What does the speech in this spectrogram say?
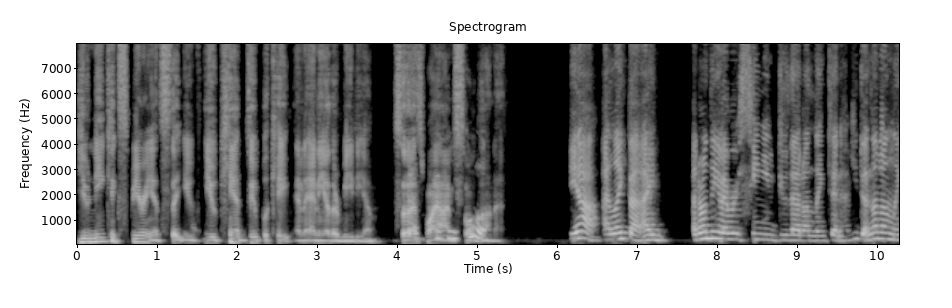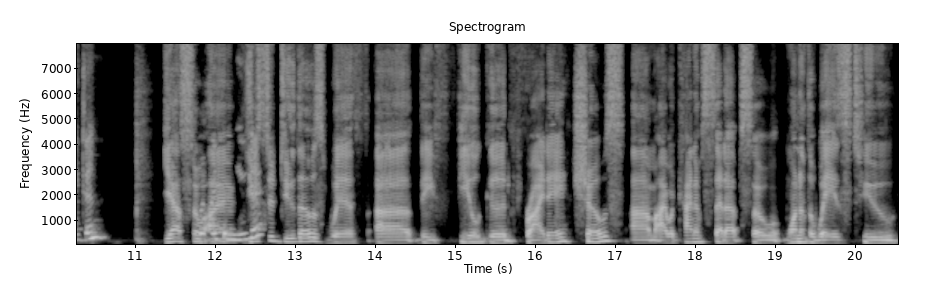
unique experience that you you can't duplicate in any other medium. So that's, that's why i'm sold cool. on it. Yeah i like that. I i don't think i've ever seen you do that on linkedin. Have you done that on linkedin yeah, so I used to do those with uh, the Feel Good Friday shows. Um, I would kind of set up so one of the ways to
